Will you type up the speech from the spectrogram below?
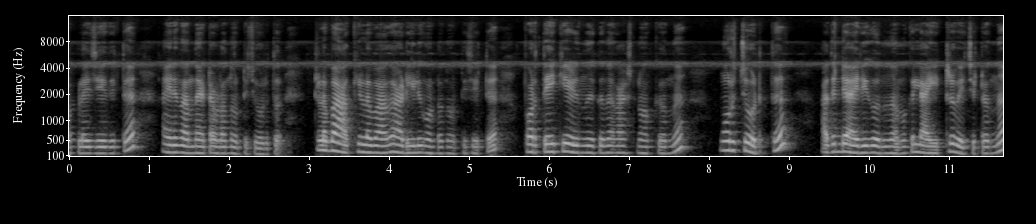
അപ്ലൈ ചെയ്തിട്ട് അതിന് നന്നായിട്ട് അവിടെ ഒന്ന് ഒട്ടിച്ചു കൊടുത്തു. മറ്റുള്ള ബാക്കിയുള്ള ഭാഗം അടിയിൽ കൊണ്ടുവന്ന് ഒട്ടിച്ചിട്ട് പുറത്തേക്ക് എഴുതി നിൽക്കുന്ന കഷ്ണമൊക്കെ ഒന്ന് മുറിച്ചു കൊടുത്ത് അതിന്റെ അരികൊന്ന് നമുക്ക് ലൈറ്റർ വെച്ചിട്ടൊന്ന്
